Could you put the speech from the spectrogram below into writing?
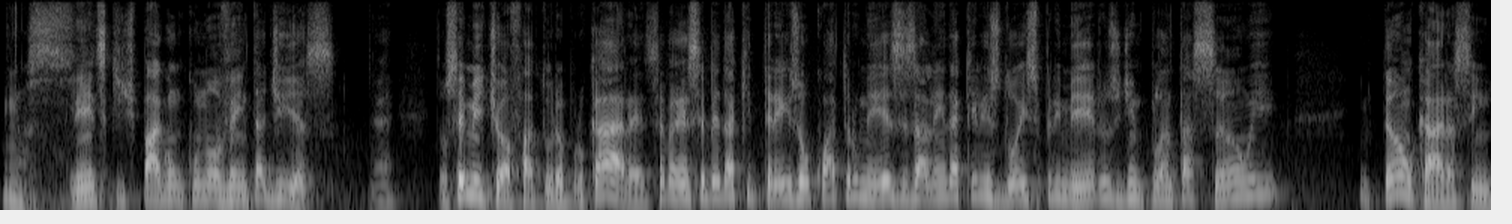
Nossa. clientes que te pagam com 90 dias. Né? Então, você emitiu a fatura para o cara, você vai receber daqui três ou quatro meses, além daqueles dois primeiros de implantação. e Então, cara, assim,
